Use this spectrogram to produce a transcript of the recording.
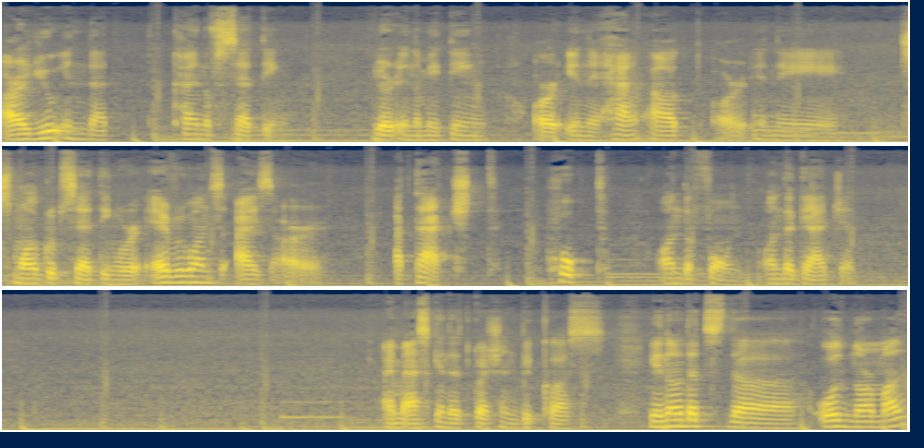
Are you in that kind of setting? You're in a meeting or in a hangout or in a small group setting where everyone's eyes are attached hooked on the phone on the gadget? I'm asking that question because you know that's the old normal?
